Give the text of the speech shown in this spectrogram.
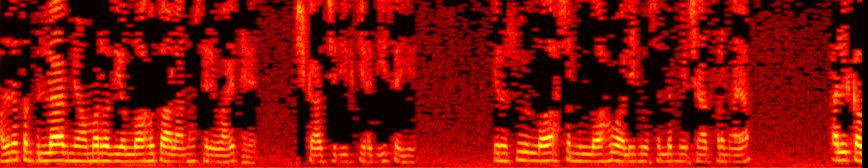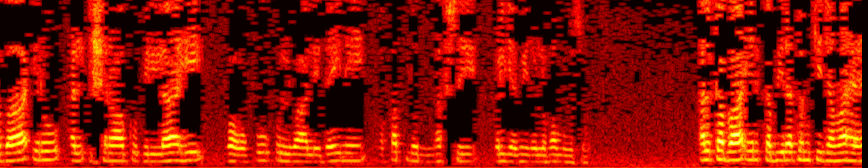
حضرت عبداللہ ابن عمر رضی اللہ تعالیٰ عنہ سے روایت ہے، اشکاد شریف کی حدیث ہے یہ، کہ رسول اللہ صلی اللہ علیہ وسلم نے ارشاد فرمایا، الکبائر الاشراک باللہ وعقوق الوالدین وقتل النفس والیمین الغموس۔ الکبائر کبیرتن کی جمع ہے،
